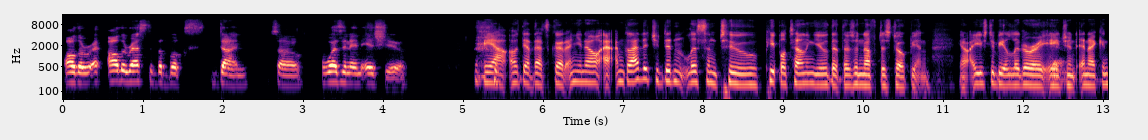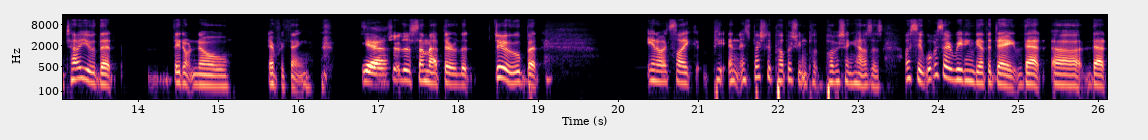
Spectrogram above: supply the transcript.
all the all the rest of the books done. So it wasn't an issue yeah. Oh, yeah, that's good. And you know, I, am glad that you didn't listen to people telling you that there's enough dystopian. You know, I used to be a literary yeah. agent, and I can tell you that they don't know everything. Yeah. I'm sure there's some out there that do, but you know, it's like, and especially publishing publishing houses. Let's see, what was I reading the other day? That uh, that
